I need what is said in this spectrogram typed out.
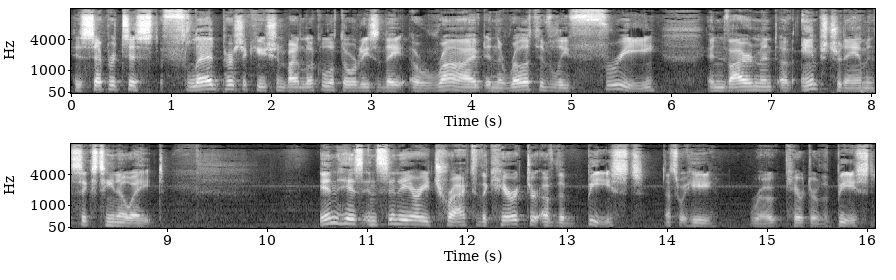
His separatists fled persecution by local authorities. They arrived in the relatively free environment of Amsterdam in 1608. In his incendiary tract, The Character of the Beast, that's what he wrote, Character of the Beast,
